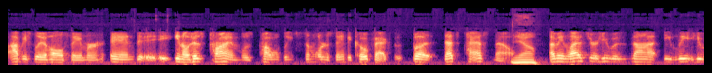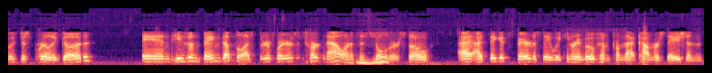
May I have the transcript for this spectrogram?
obviously a Hall of Famer, and uh, you know his prime was probably similar to Sandy Koufax's, but that's past now. Yeah. I mean, last year he was not elite; he was just really good, and he's been banged up the last three or four years. He's hurt now, and it's his shoulder. So I, I think it's fair to say we can remove him from that conversation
